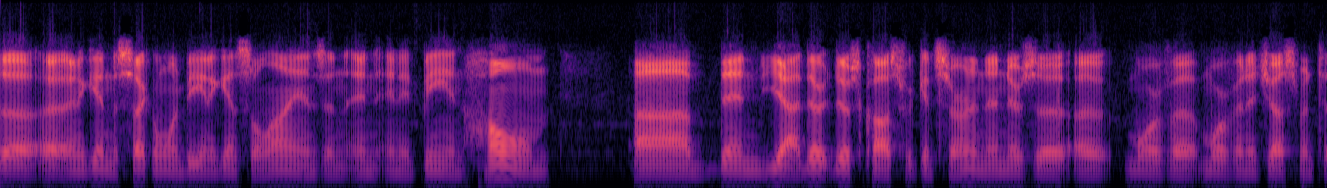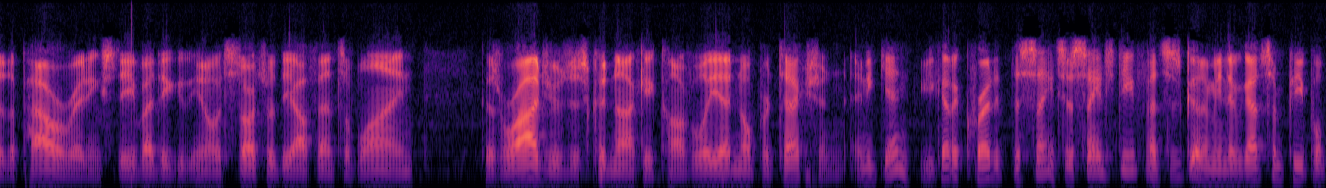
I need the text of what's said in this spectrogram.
uh, uh, and again the second one being against the Lions, and and, and it being home, uh, then yeah, there, there's cause for concern, and then there's a, a more of a more of an adjustment to the power rating, Steve. I think you know it starts with the offensive line because Rodgers just could not get comfortable. He had no protection, and again, you got to credit the Saints. The Saints defense is good. I mean, they've got some people,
